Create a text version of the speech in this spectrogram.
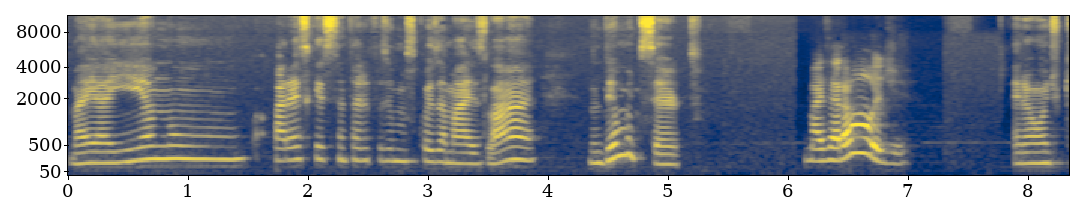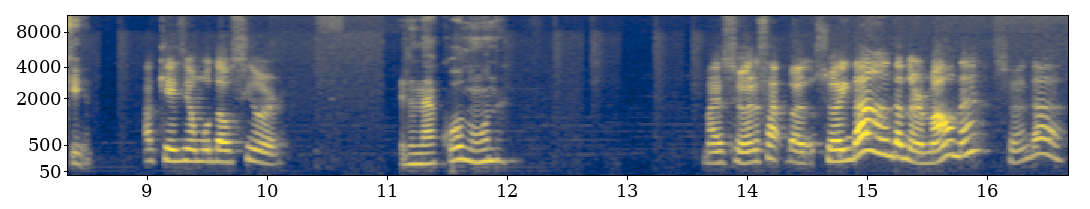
Mas aí eu não. Parece que eles tentaram fazer umas coisas a mais lá. Não deu muito certo. Mas era onde? Era onde o quê? A que eles iam mudar o senhor. Ele na coluna. Mas o senhor, o senhor ainda anda normal, né? O senhor ainda.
